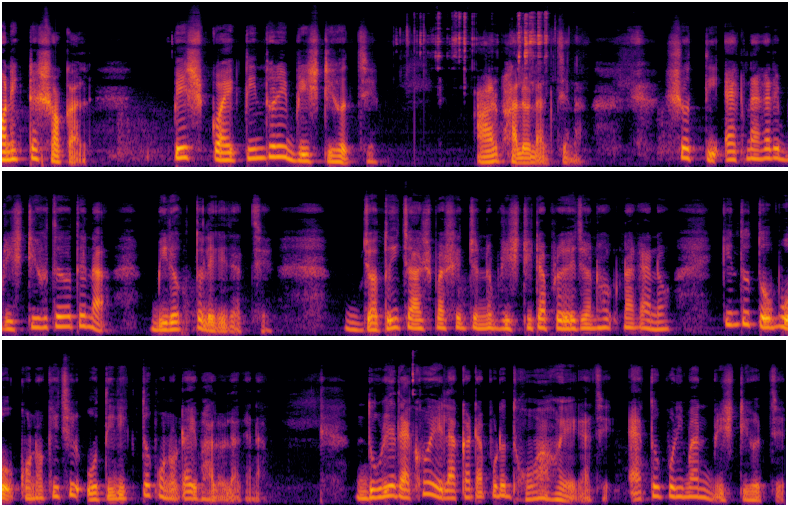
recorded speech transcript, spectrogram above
অনেকটা সকাল। বেশ কয়েকদিন ধরেই বৃষ্টি হচ্ছে। আর ভালো লাগছে না। সত্যি, এক নাগারে বৃষ্টি হতে হতে না বিরক্ত লেগে যাচ্ছে। যতই চাষবাসের জন্য বৃষ্টিটা প্রয়োজন হোক না কেন, কিন্তু তবুও কোনো কিছুর অতিরিক্ত কোনোটাই ভালো লাগে না। দূরে দেখো, এলাকাটা পুরো ধোঁয়া হয়ে গেছে। এত পরিমাণ বৃষ্টি হচ্ছে।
